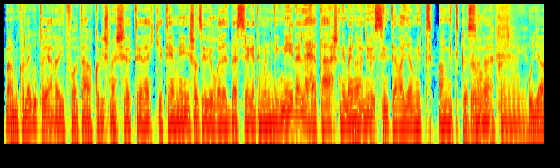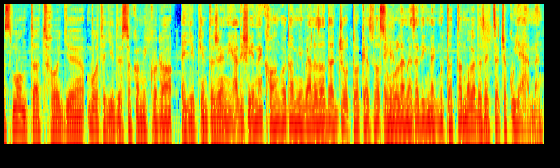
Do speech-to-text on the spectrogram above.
Mert amikor legutoljára itt voltál, akkor is meséltél egy-két élmény, és azért jó veled beszélgetni, mert mindig mélyre lehet ásni, meg nagyon őszinte vagy, amit, amit köszönök. Ugye azt mondtad, hogy volt egy időszak, amikor a, egyébként a zseniális énekhangod, amivel az Adagio-tól kezdve a szóló lemezedig megmutattad magad, az egyszer csak úgy elment.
